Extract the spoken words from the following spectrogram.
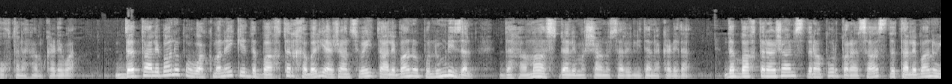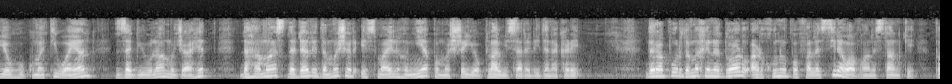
غوښتنه هم کړې وه. د طالبانو په واکمنۍ کې د باختر خبري اژانس وایي، طالبانو په لومړي ځل د حماس ډلې مشرانو سره لیدنه کړې ده. د باختر اژانس د راپور پر اساس، د طالبانو یو حکومتي ویاند ذبیح الله مجاهد د حماس د ډلې د مشر اسماعیل هنیه په مشرۍ یو پلاوي سره لیدنه کړې. د راپور د مخې نه دواړو اړخونو په فلسطین او افغانستان کې په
